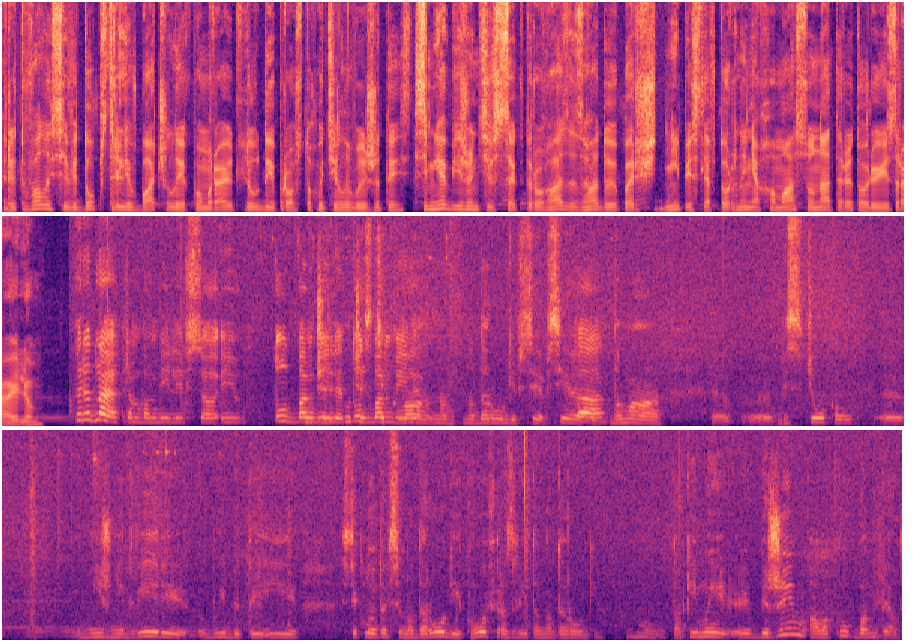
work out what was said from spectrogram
Рятувалися від обстрілів, бачили, як помирають люди і просто хотіли вижити. Сім'я біженців з сектору Гази згадує перші дні після вторгнення Хамасу на територію Ізраїлю. Перед нами прям бомбили все. И тут бомбили, куча, куча тут бомбили. стекла на, на дороге, все, все Да. дома э, э, без стекол, э, нижние двери выбиты, и стекло это все на дороге, и кровь разлита на дороге. Ну, так, и мы э, бежим, а вокруг бомбят.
